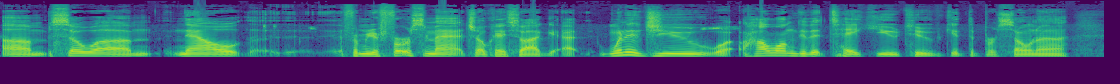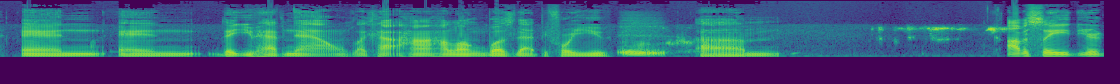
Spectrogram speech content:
Um, so um, now, uh, from your first match, okay. So I, uh, when did you? How long did it take you to get the persona and and that you have now? Like how how, how long was that before you? Um, obviously, you're.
